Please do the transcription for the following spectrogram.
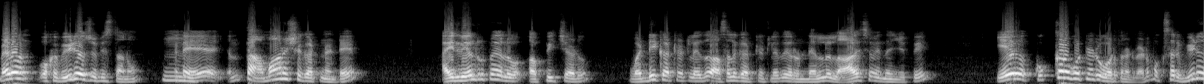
మేడం ఒక వీడియో చూపిస్తాను. అంటే ఎంత అమానుష ఘటన అంటే ఐదు వేల రూపాయలు అప్పిచ్చాడు వడ్డీ కట్టట్లేదు అసలు కట్టట్లేదు రెండు నెలలు ఆలస్యమైందని చెప్పి ఏ కుక్కను కొట్టినట్టు కొడుతున్నాడు మేడం ఒకసారి వీడియో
